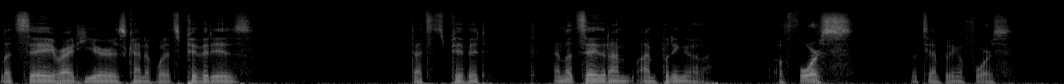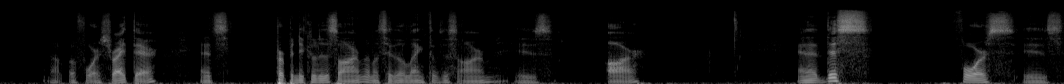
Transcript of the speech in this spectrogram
Let's say right here is kind of what its pivot is. That's its pivot. And let's say that I'm I'm putting a a force. Let's say I'm putting a force a force right there and it's perpendicular to this arm and let's say the length of this arm is r and that this force is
